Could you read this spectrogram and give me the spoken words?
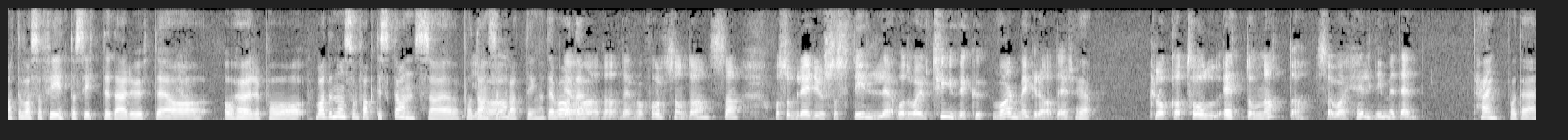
At det var så fint å sitte der ute og, og høre på. Var det noen som faktisk dansa på danseplatting? Det var det. Ja da, det var folk som dansa. Og så ble det jo så stille, og det var jo 20 varmegrader. Ja. Klokka 12-1 om natta, så jeg var heldig med den. Tenk på det.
